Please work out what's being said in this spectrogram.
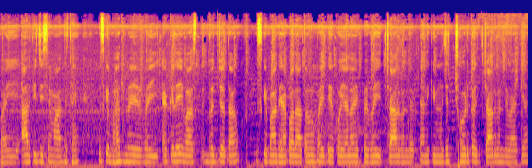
भाई आरपीजी से मार देते हैं। उसके बाद मैं भाई अकेले ही बच जाता हूँ। उसके बाद यहाँ पर आता हूँ भाई देखो ये लाइफ पे भाई चार बंदे यानी कि मुझे छोड़कर चार बंदे बैठ गया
